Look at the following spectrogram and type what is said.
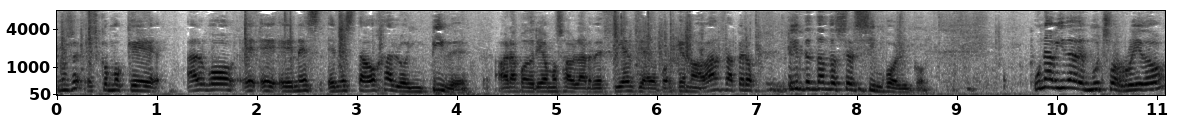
no sé, es como que algo eh, en, en, esta hoja lo impide. Ahora podríamos hablar de ciencia, de por qué no avanza, pero estoy intentando ser simbólico. Una vida de mucho ruido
